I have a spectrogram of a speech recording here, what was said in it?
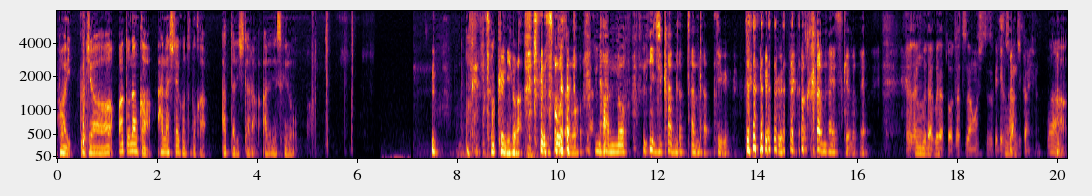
はい。じゃあ、あとなんか話したいこととかあったりしたら、あれですけど。特には、そもそも何の2時間だったんだっていう、よ くわかんないですけどね。ただぐだぐだと雑談をし続けてるそう3時間や。ま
